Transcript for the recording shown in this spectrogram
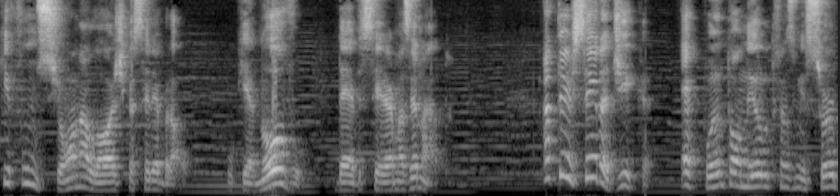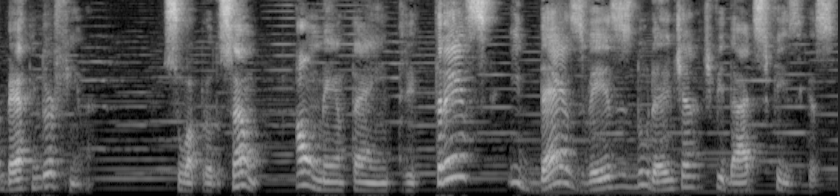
que funciona a lógica cerebral. O que é novo deve ser armazenado. A terceira dica é quanto ao neurotransmissor beta-endorfina. Sua produção aumenta entre 3 e 10 vezes durante atividades físicas,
